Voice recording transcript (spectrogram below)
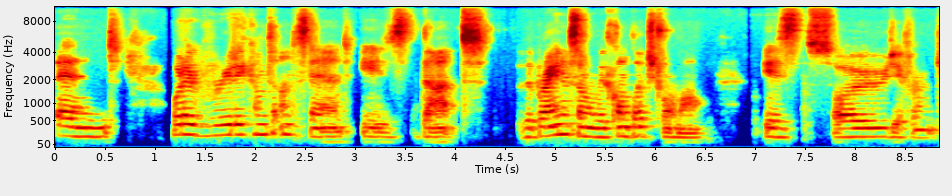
And what I've really come to understand is that the brain of someone with complex trauma is so different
